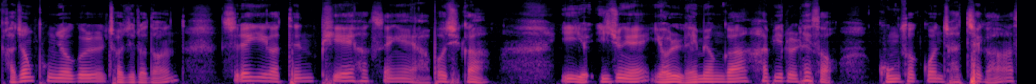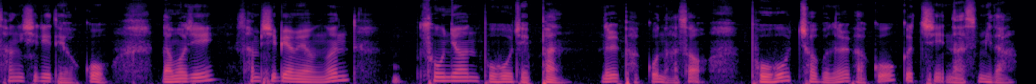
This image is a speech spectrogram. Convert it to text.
가정폭력을 저지르던 쓰레기 같은 피해 학생의 아버지가 이, 이 중에 14명과 합의를 해서 공소권 자체가 상실이 되었고 나머지 30여 명은 소년 보호 재판을 받고 나서 보호 처분을 받고 끝이 났습니다.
